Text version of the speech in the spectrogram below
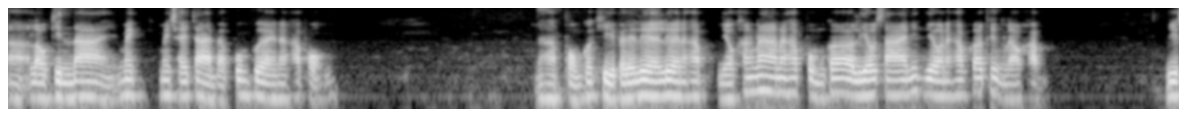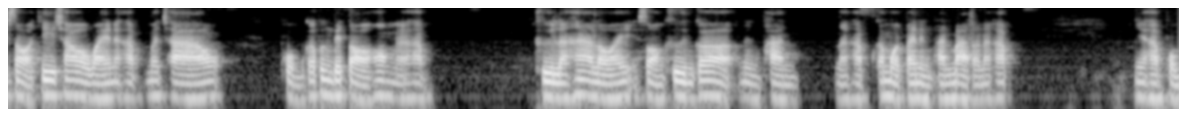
อ่าเรากินได้ไม่ไม่ใช้จ่ายแบบฟุ่มเฟือยนะครับ ผมนะครับผมก็ขี่ไปเรื่อยๆนะครับ เดี๋ยวข้างหน้านะครับ ผมก็เลี้ยวซ้ายนิดเดียวนะครับ ก็ถึงแล้วครับ รีสอร์ทที่เช่าไว้นะครับ เมื่อเช้า ผมก็เพิ่งไปต่อห้องนะครับ คืนละห้าร้อยสองคืนก็หนึ่งพันนะครับ ก็หมดไปหนึ่งพันบาทแล้วนะครับเนี่ยครับผม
